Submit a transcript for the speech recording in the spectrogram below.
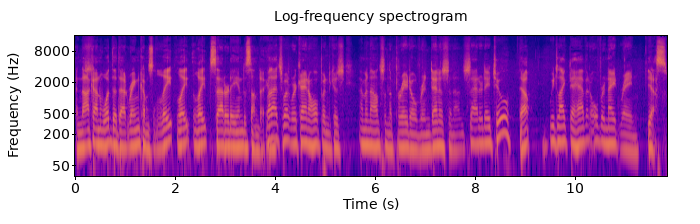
and knock on wood that that rain comes late, late, late Saturday into Sunday. Well, that's what we're kind of hoping because I'm announcing the parade over in Dennison on Saturday too. Yep. We'd like to have it overnight rain. Yes.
